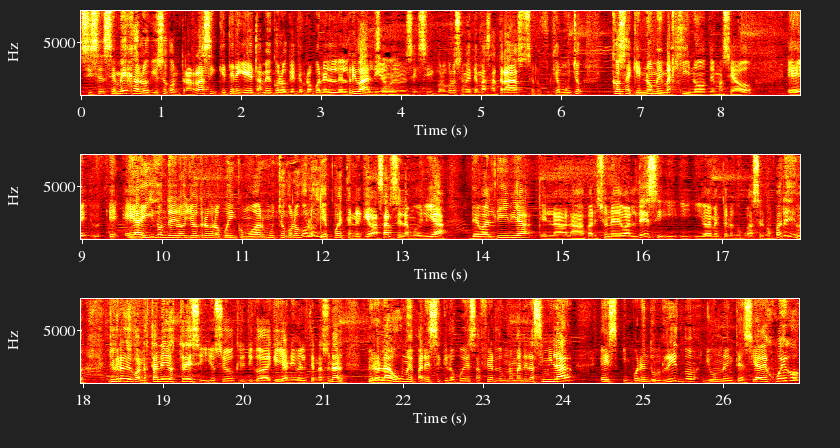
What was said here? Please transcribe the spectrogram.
Si se asemeja a lo que hizo contra Racing, que tiene que ver también con lo que te propone el, el rival, digamos. Si, si Colo Colo se mete más atrás, se refugia mucho, cosa que no me imagino demasiado. Eh, eh, eh, ahí donde yo, creo que lo puede incomodar mucho Colo Colo y después tener que basarse en la modalidad de Valdivia, en la- las apariciones de Valdés y, obviamente lo que puede hacer con Paredes. Yo creo que cuando están ellos tres, y yo soy crítico de aquello a nivel internacional, pero la U me parece que lo puede desafiar de una manera similar, es imponiendo un ritmo y una intensidad de juego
